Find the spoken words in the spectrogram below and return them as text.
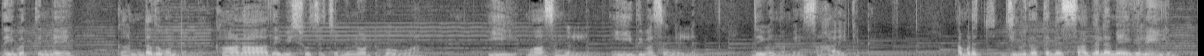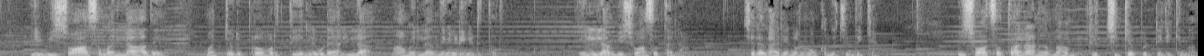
ദൈവത്തിനെ കണ്ടതുകൊണ്ടല്ല കാണാതെ വിശ്വസിച്ച് മുന്നോട്ട് പോകുവാൻ ഈ മാസങ്ങളിലും ഈ ദിവസങ്ങളിലും ദൈവം നമ്മെ സഹായിക്കട്ടെ. നമ്മുടെ ജീവിതത്തിന്റെ സകല മേഖലയിലും ഈ വിശ്വാസമല്ലാതെ മറ്റൊരു പ്രവൃത്തിയിലൂടെ അല്ല നാം എല്ലാം നേടിയെടുത്തത്. എല്ലാം വിശ്വാസത്താലാണ്. ചില കാര്യങ്ങൾ നമുക്കൊന്ന് ചിന്തിക്കാം. വിശ്വാസത്താലാണ് നാം രക്ഷിക്കപ്പെട്ടിരിക്കുന്നത്.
